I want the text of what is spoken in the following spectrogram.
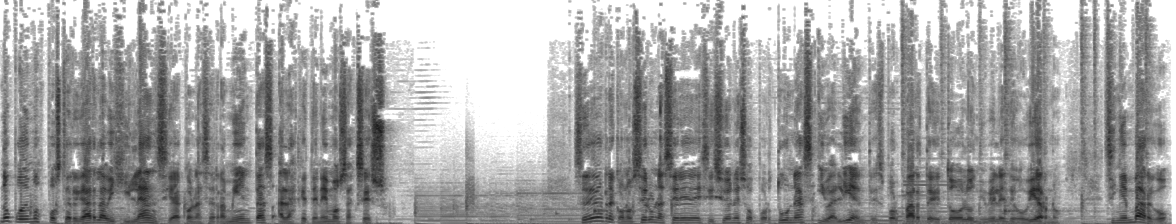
no podemos postergar la vigilancia con las herramientas a las que tenemos acceso. Se deben reconocer una serie de decisiones oportunas y valientes por parte de todos los niveles de gobierno. Sin embargo,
